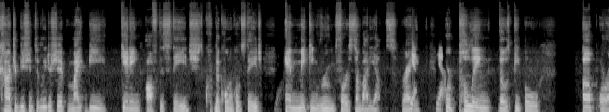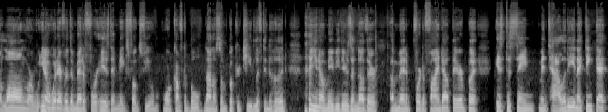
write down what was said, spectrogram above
contribution to leadership might be getting off the stage, the quote unquote stage, yeah. and making room for somebody else, right? Yeah. yeah. Or pulling those people up or along or you know whatever the metaphor is that makes folks feel more comfortable not on some booker t lifting the hood you know maybe there's another a metaphor to find out there but it's the same mentality and i think that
